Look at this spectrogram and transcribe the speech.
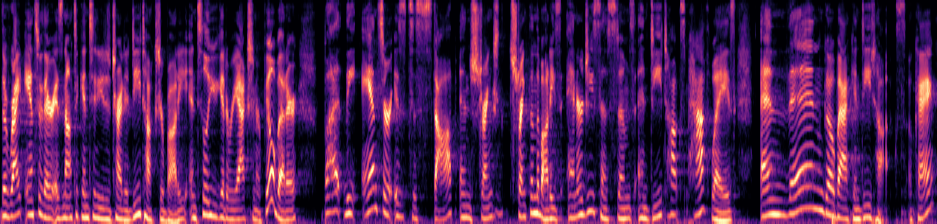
The right answer there is not to continue to try to detox your body until you get a reaction or feel better, but the answer is to stop and strength, strengthen the body's energy systems and detox pathways and then go back and detox. Okay.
